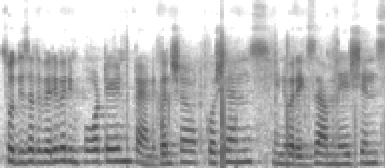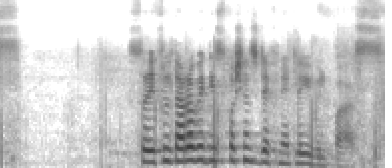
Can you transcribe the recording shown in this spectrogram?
So these are the very very important and gunshot questions in your examinations. So if you thorough with these questions, definitely you will pass.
